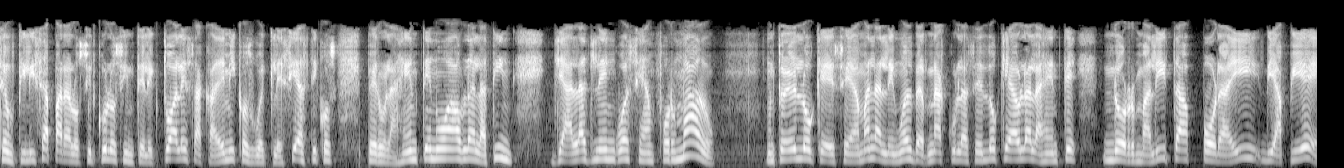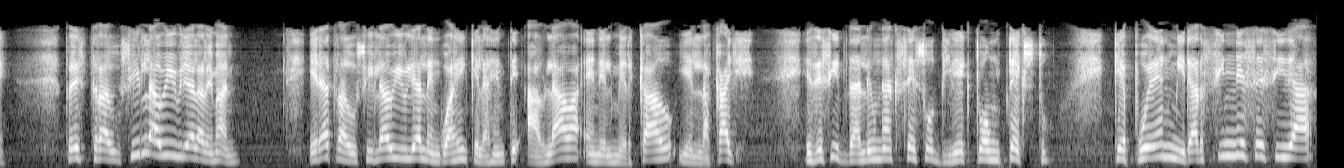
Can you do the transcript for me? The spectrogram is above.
se utiliza para los círculos intelectuales, académicos o eclesiásticos, pero la gente no habla latín, ya las lenguas se han formado. Entonces lo que se llaman las lenguas vernáculas es lo que habla la gente normalita por ahí de a pie. Entonces traducir la Biblia al alemán era traducir la Biblia al lenguaje en que la gente hablaba en el mercado y en la calle. Es decir, darle un acceso directo a un texto que pueden mirar sin necesidad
